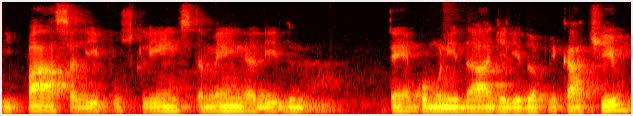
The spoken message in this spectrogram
e passa ali para os clientes também ali do, tem a comunidade ali do aplicativo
